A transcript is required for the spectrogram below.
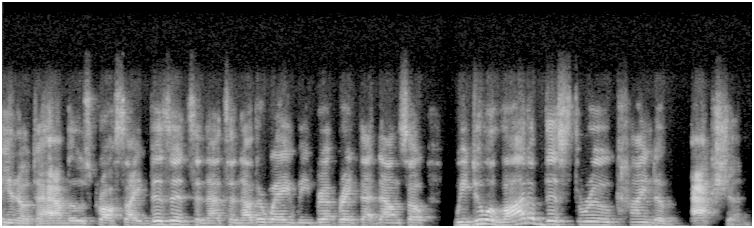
you know, to have those cross-site visits, and that's another way we break that down. So we do a lot of this through kind of action.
